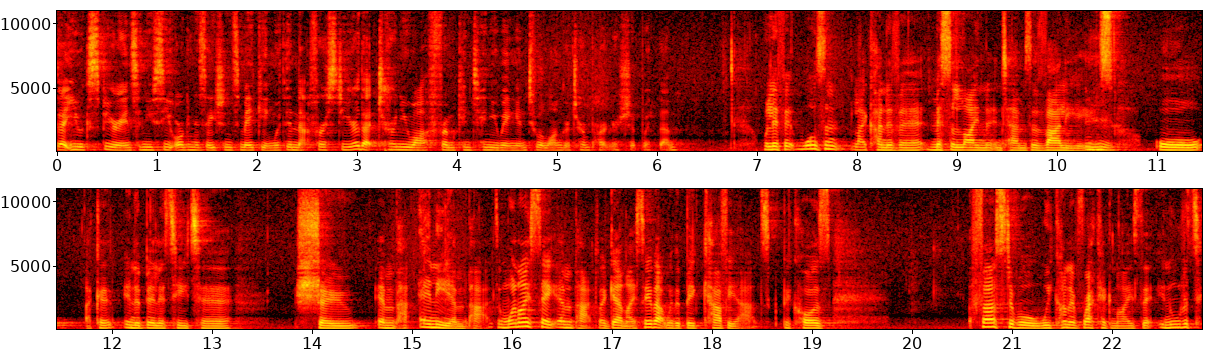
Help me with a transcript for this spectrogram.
that you experience and you see organizations making within that first year that turn you off from continuing into a longer term partnership with them? Well, if it wasn't like kind of a misalignment in terms of values, mm-hmm or like an inability to show impact, any impact. And when I say impact, again, I say that with a big caveat because first of all, we kind of recognize that in order to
